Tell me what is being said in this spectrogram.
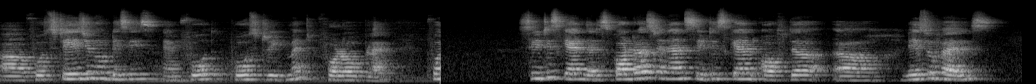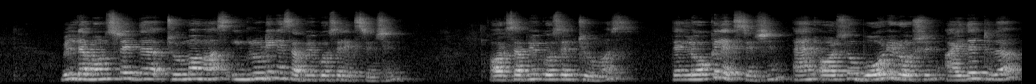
uh, for staging of disease and fourth post-treatment follow-up plan. For CT scan that is contrast enhanced CT scan of the uh, nasopharynx will demonstrate the tumor mass including a submucosal extension or submucosal tumors, then local extension and also bone erosion either to the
